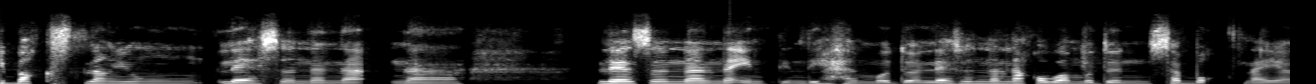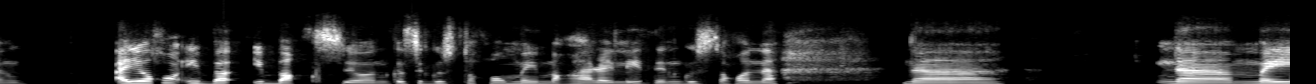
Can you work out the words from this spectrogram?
i-box lang yung lesson na na na lesson na naintindihan mo dun, lesson na nakuha mo dun sa book na yun. Ayokong iba i-box yun kasi gusto kong may maka-relate din, gusto ko na na na may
